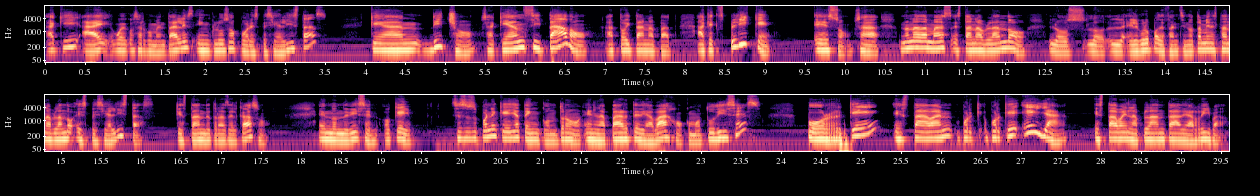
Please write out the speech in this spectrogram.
aquí hay huecos argumentales incluso por especialistas que han dicho, o sea, que han citado a Toy Tanapat a que explique eso. O sea, no nada más están hablando los, el grupo de fans, sino también están hablando especialistas que están detrás del caso. En donde dicen, ok, si se supone que ella te encontró en la parte de abajo, como tú dices, ¿por qué estaban, por qué, por qué ella estaba en la planta de arriba?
